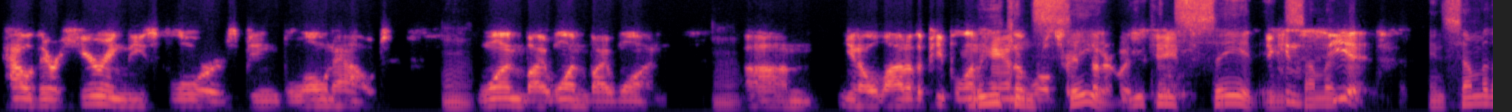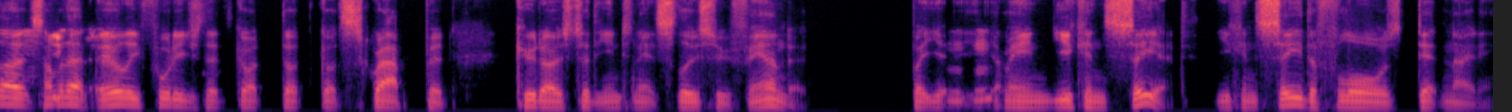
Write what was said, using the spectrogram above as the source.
how they're hearing these floors being blown out mm. one by one by one. Mm. Um, you know, a lot of the people on well, hand at World Trade Center. You can see it. You can some see of, it in some of the some of that early footage that got got, got scrapped, but kudos to the internet sleuths who found it. But you, mm-hmm. I mean, you can see it you can see the floors detonating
